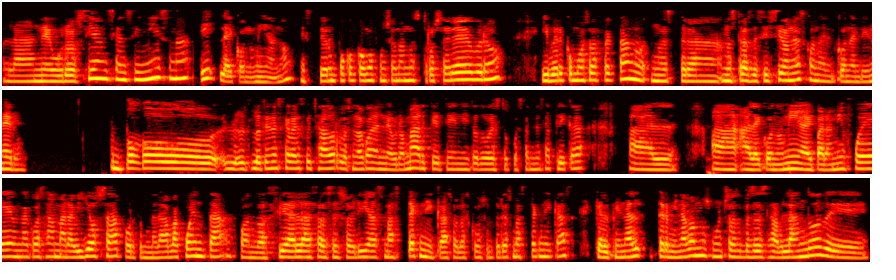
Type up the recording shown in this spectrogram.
la, neurociencia en sí misma y la economía, ¿no? Estudiar un poco cómo funciona nuestro cerebro y ver cómo eso afecta nuestra, nuestras decisiones con el, con el dinero. Un poco lo, tienes que haber escuchado relacionado con el neuromarketing y todo esto, pues también se aplica al, a, la economía y para mí fue una cosa maravillosa porque me daba cuenta cuando hacía las asesorías más técnicas o las consultorías más técnicas que al final terminábamos muchas veces hablando de,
